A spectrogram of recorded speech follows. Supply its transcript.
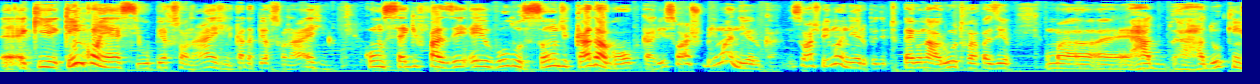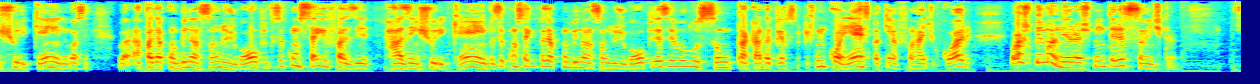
é, é que quem conhece o personagem, cada personagem, consegue fazer a evolução de cada golpe, cara. Isso eu acho bem maneiro, cara. Isso eu acho bem maneiro. Por exemplo, tu pega o Naruto, vai fazer uma é, Had- Hadouken Shuriken, um negócio assim, vai fazer a combinação dos golpes, você consegue fazer Rasen Shuriken, você consegue fazer a combinação dos golpes, essa evolução pra cada personagem, pra quem conhece, pra quem é fã hardcore, eu acho bem maneiro, eu acho bem interessante, cara.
